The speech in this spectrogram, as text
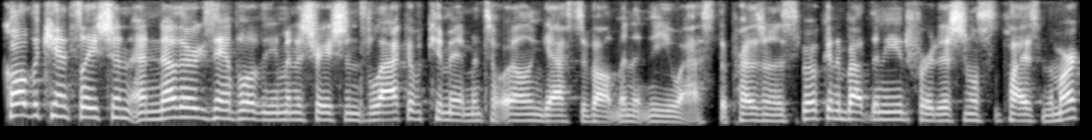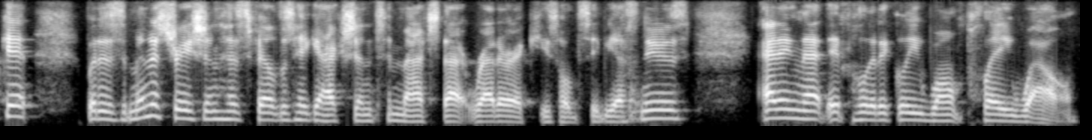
called the cancellation another example of the administration's lack of commitment to oil and gas development in the U.S. The president has spoken about the need for additional supplies in the market, but his administration has failed to take action to match that rhetoric, he told CBS News, adding that it politically won't play well.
